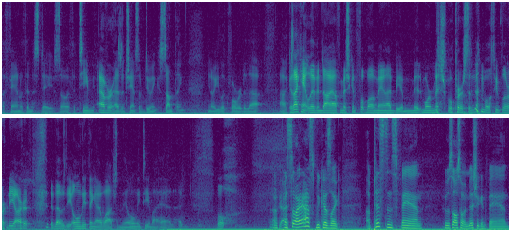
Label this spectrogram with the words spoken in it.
a fan within a state. So if a team ever has a chance of doing something, you know, you look forward to that. Because I can't live and die off Michigan football, man. I'd be a mi- more miserable person than most people already are if, that was the only thing I watched and the only team I had. I'd, oh, Okay, so I ask because like a Pistons fan who's also a Michigan fan,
